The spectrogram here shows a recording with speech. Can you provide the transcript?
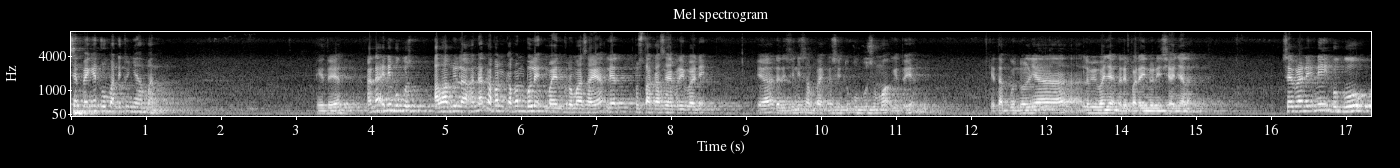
Saya pengen umat itu nyaman gitu ya. Anda ini buku, alhamdulillah, Anda kapan-kapan boleh main ke rumah saya, lihat pustaka saya pribadi. Ya, dari sini sampai ke situ buku semua gitu ya. Kitab gundulnya lebih banyak daripada Indonesia-nya lah. Saya berani ini buku,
